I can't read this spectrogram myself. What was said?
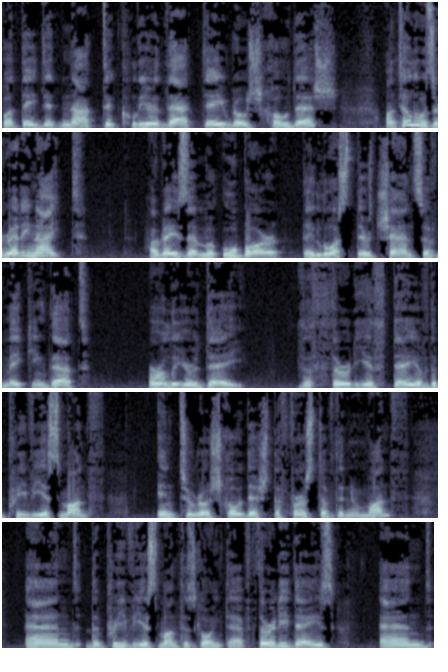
but they did not declare that day Rosh Chodesh until it was already night. Harazem Ubar, they lost their chance of making that earlier day, the 30th day of the previous month, into Rosh Chodesh, the first of the new month, and the previous month is going to have 30 days, and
